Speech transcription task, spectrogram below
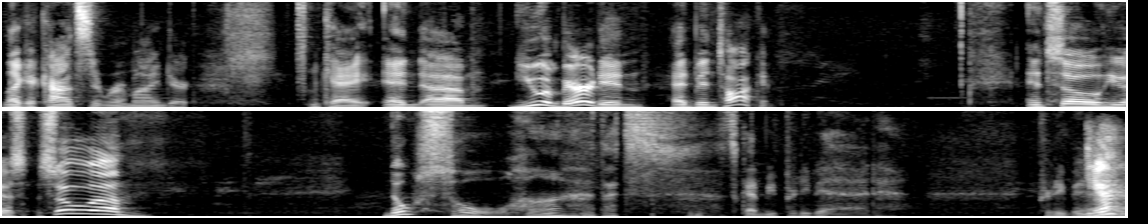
like a constant reminder. Okay, and um, you and Baradin had been talking, and so he goes, so um, no soul, huh? That's that's got to be pretty bad, pretty bad. Yeah.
